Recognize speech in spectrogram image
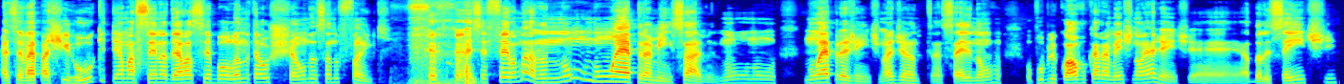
Aí você vai pra She-Hulk tem uma cena dela cebolando até o chão dançando funk. Aí você fala, mano, não, não é pra mim, sabe? Não, não, não é pra gente, não adianta. A série não. O público-alvo claramente não é a gente. É adolescente.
